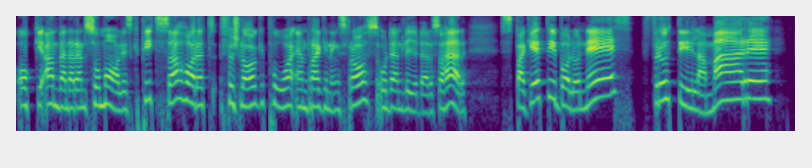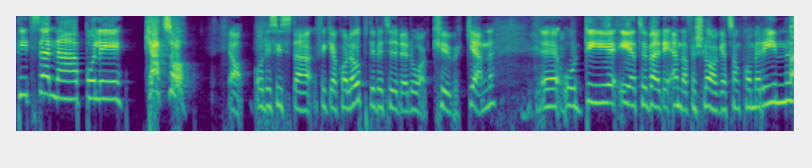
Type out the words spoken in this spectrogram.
Och användaren Somalisk pizza har ett förslag på en raggningsfras och den lyder så här. Spaghetti bolognese, frutti la mare, pizza napoli, cazzo! Ja, och det sista fick jag kolla upp. Det betyder då kuken. Eh, och det är tyvärr det enda förslaget som kommer in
